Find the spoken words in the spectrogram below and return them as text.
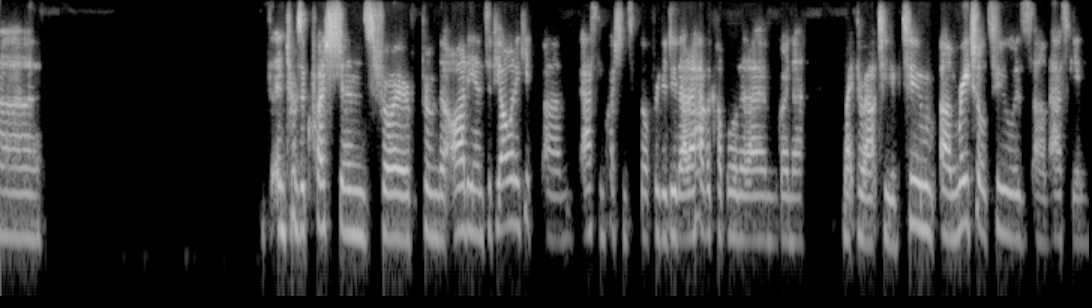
uh, in terms of questions for from the audience, if y'all want to keep um, asking questions, feel free to do that. I have a couple that I'm going to might throw out to you too. Um, Rachel too was um, asking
